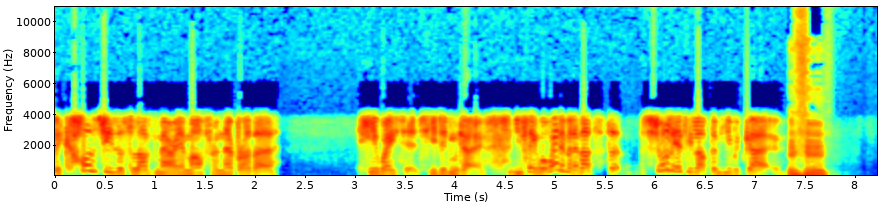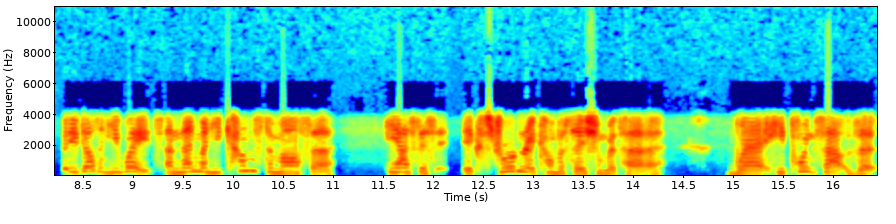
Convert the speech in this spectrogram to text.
because Jesus loved Mary and Martha and their brother, he waited. He didn't go. You think, well, wait a minute. That's the, surely if he loved them, he would go. Mm-hmm. But he doesn't. He waits, and then when he comes to Martha, he has this extraordinary conversation with her, where he points out that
